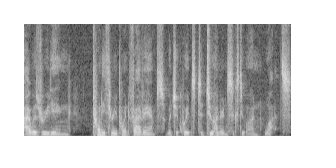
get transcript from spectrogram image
I was reading 23.5 amps, which equates to 261 watts.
